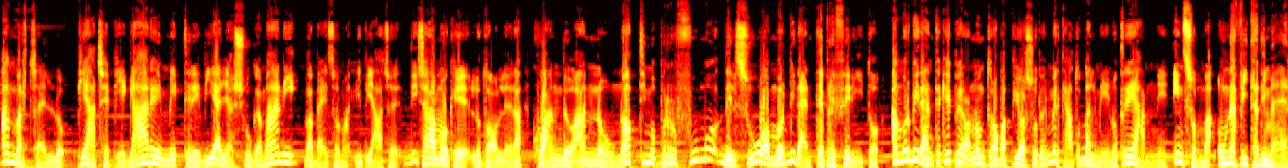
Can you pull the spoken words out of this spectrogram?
A Marcello piace piegare e mettere via gli asciugamani, vabbè insomma gli piace, diciamo che lo tollera, quando hanno un ottimo profumo del suo ammorbidente preferito, ammorbidente che però non trova più al supermercato da almeno tre anni, insomma una vita di merda.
